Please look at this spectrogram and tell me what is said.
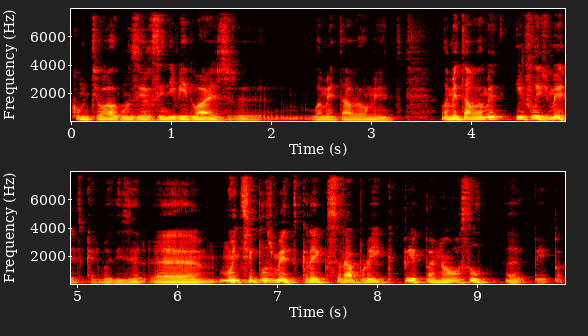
cometeu alguns erros individuais, eh, lamentavelmente. Lamentavelmente, infelizmente, quero dizer, uh, muito simplesmente, creio que será por aí que Pepa não resultou, uh, Pepa,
